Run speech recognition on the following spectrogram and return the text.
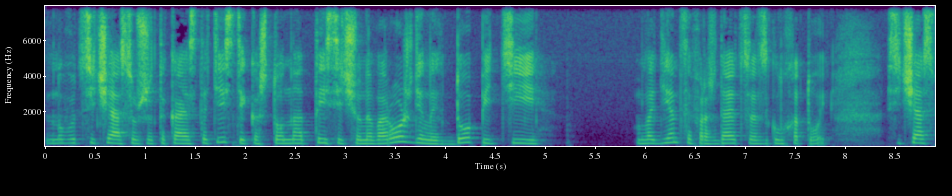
Ну вот сейчас уже такая статистика, что на тысячу новорожденных до пяти младенцев рождаются с глухотой. Сейчас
